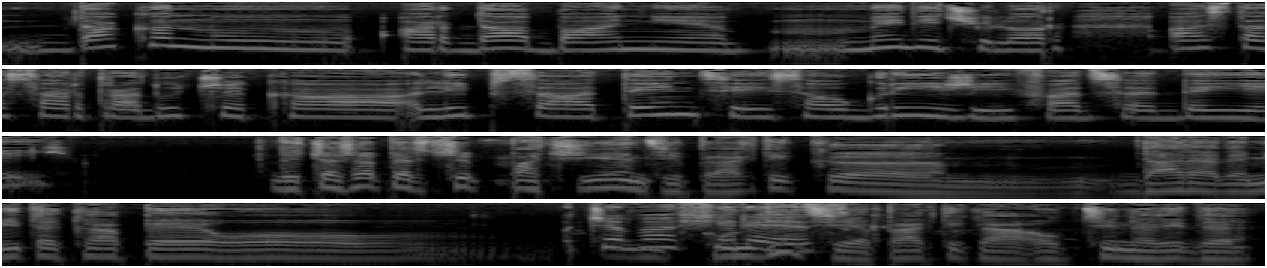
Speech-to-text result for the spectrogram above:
dacă nu ar da bani medicilor, asta s-ar traduce ca lipsa atenției sau grijii față de ei. Deci așa percep pacienții, practic, darea de mită ca pe o Ceva condiție, firesc. practic, a obținerii de exact.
